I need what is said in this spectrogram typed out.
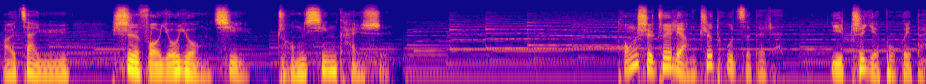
而在于是否有勇气重新开始。同时追两只兔子的人，一只也不会逮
